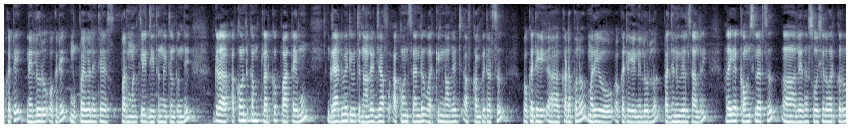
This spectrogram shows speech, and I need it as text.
ఒకటి నెల్లూరు ఒకటి ముప్పై వేలు అయితే పర్ మంత్లీ జీతంగా అయితే ఉంటుంది. ఇక్కడ account cum clerk part time graduate with knowledge of accounts and working knowledge of computers ఒకటి కడపలో మరియు ఒకటి నెల్లూరులో పద్దెనిమిది వేల సాలరీ అలాగే కౌన్సిలర్స్ లేదా social worker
